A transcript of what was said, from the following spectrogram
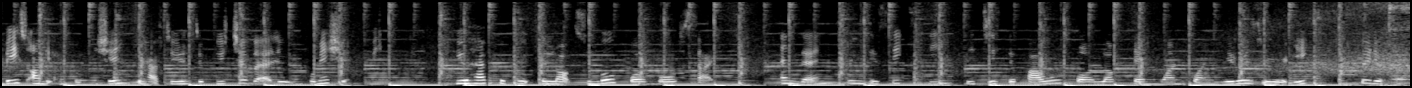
Based on the information, we have to use the future value information. You have to put the log symbol for both sides. And then bring the 60, which is the power for log 10 1.00x to the front.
